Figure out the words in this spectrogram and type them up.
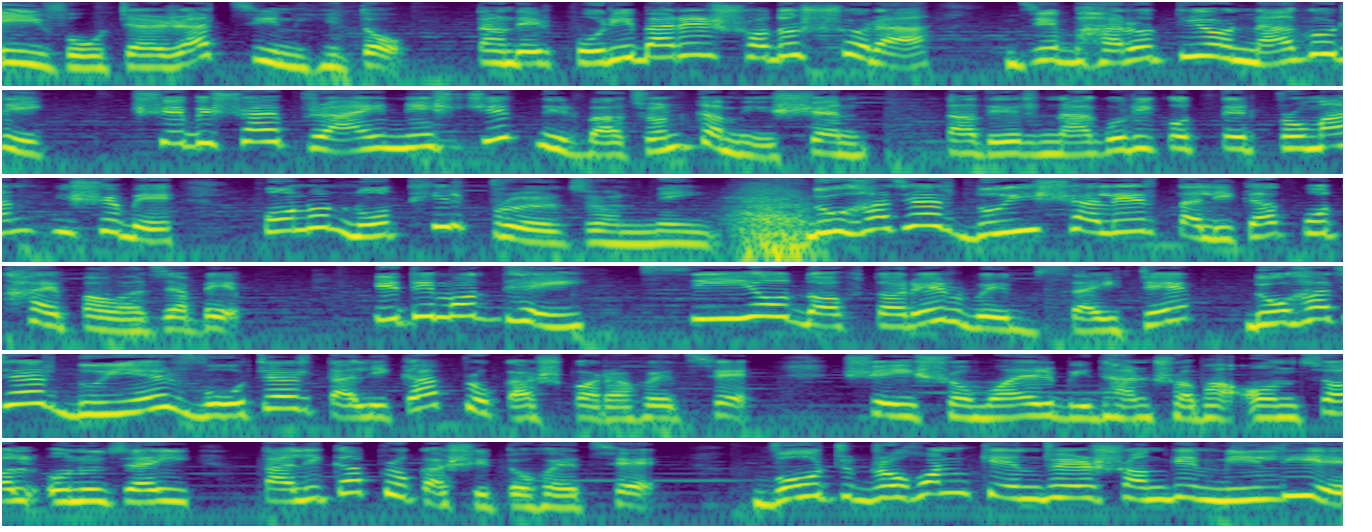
এই ভোটাররা চিহ্নিত। তাদের পরিবারের সদস্যরা যে ভারতীয় নাগরিক সে বিষয়ে প্রায় নিশ্চিত নির্বাচন কমিশন। তাদের নাগরিকত্বের প্রমাণ হিসেবে কোনো নথির প্রয়োজন নেই। দু হাজার দুই সালের তালিকা কোথায় পাওয়া যাবে? ইতিমধ্যেই সিইও দপ্তরের ওয়েবসাইটে দু হাজার দুইয়ের ভোটার তালিকা প্রকাশ করা হয়েছে। সেই সময়ের বিধানসভা অঞ্চল অনুযায়ী তালিকা প্রকাশিত হয়েছে। ভোট গ্রহণ কেন্দ্রের সঙ্গে মিলিয়ে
